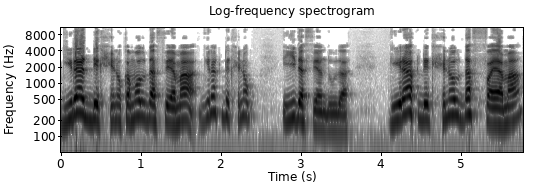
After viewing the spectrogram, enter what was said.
جراك دكحنو كمول دفيما جراك دكحنو إي دفيان دودا جراك دكحنو دفيما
